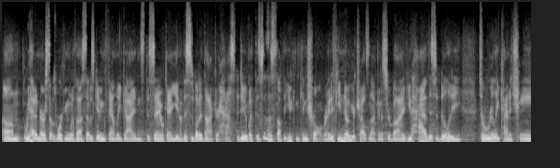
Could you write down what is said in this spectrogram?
Um, we had a nurse that was working with us that was giving family guidance to say, okay, you know this is what a doctor has to do, but this is the stuff that you can control, right? If you know your child's not going to survive, you have this ability to really kind of change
